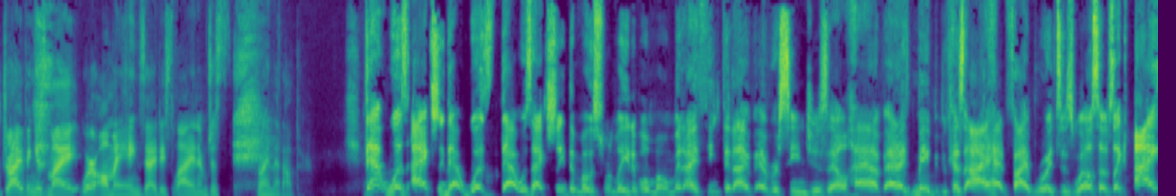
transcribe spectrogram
driving is my where all my anxieties lie, and I'm just throwing that out there. That was actually that was that was actually the most relatable moment I think that I've ever seen Gizelle have, and maybe because I had fibroids as well. So I was like, I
